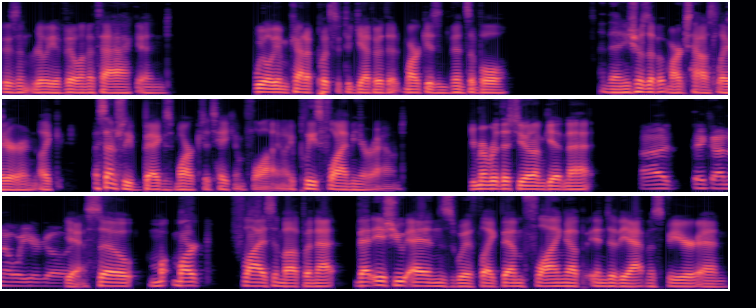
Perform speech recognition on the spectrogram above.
isn't really a villain attack and William kind of puts it together that Mark is invincible. And then he shows up at Mark's house later and like essentially begs Mark to take him flying. Like, please fly me around. You remember this? You know what I'm getting at? I think I know where you're going. Yeah. So M- Mark flies him up, and that that issue ends with like them flying up into the atmosphere, and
